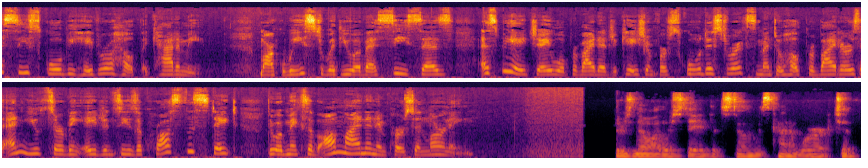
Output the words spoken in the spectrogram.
SC School Behavioral Health Academy. Mark Weist with U of SC says SBHA will provide education for school districts, mental health providers, and youth serving agencies across the state through a mix of online and in-person learning. There's no other state that's doing this kind of work to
